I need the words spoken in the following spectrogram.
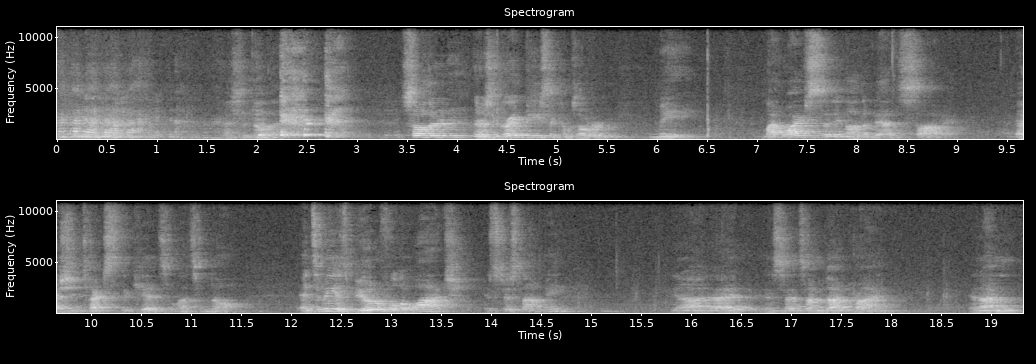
I should know that. So there, there's a great peace that comes over me. My wife's sitting on the bed sobbing as she texts the kids and lets them know. And to me, it's beautiful to watch. It's just not me. You know, I, in a sense, I'm done crying, and I'm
